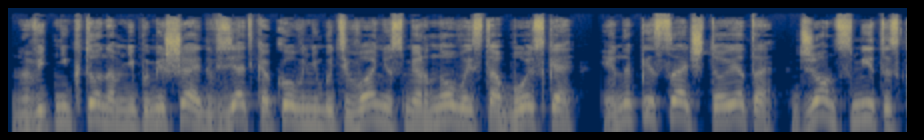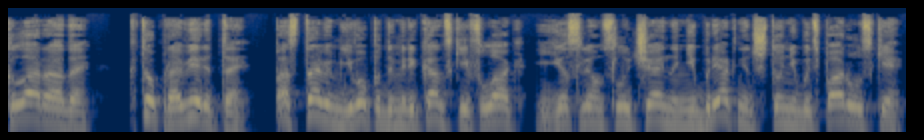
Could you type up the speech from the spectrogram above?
Но ведь никто нам не помешает взять какого-нибудь Ваню Смирнова из Тобольска и написать, что это Джон Смит из Колорадо. Кто проверит-то? Поставим его под американский флаг, если он случайно не брякнет что-нибудь по-русски.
